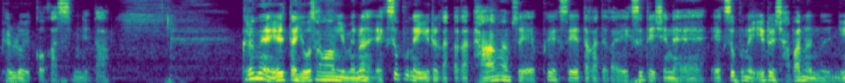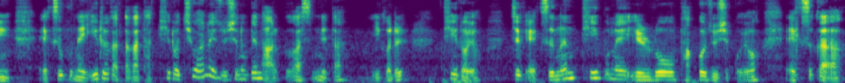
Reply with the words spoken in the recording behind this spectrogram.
별로일 것 같습니다. 그러면 일단 이 상황이면은 x분의 1을 갖다가 다항함수 fx에다가 내가 x 대신에 x분의 1을 잡아넣느니 x분의 1을 갖다가 다 t로 치환해 주시는 게 나을 것 같습니다. 이거를 t로요. 즉 x는 t분의 1로 바꿔 주시고요. x가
